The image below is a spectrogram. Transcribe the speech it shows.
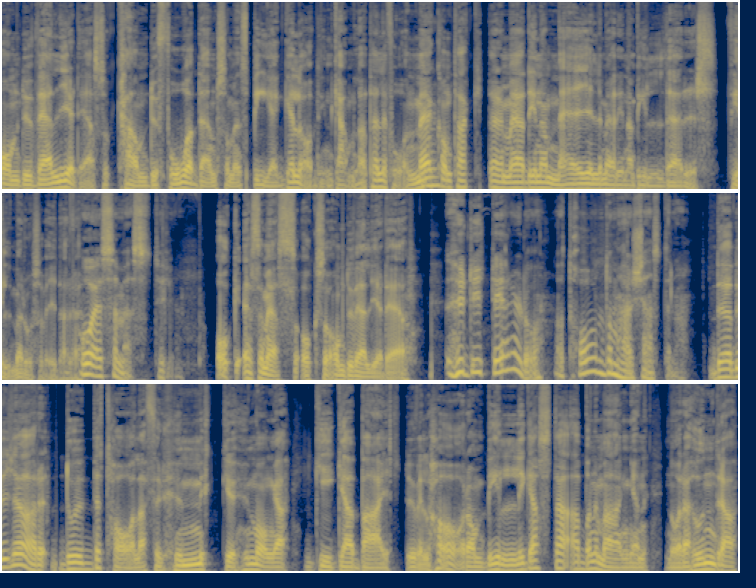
om du väljer det så kan du få den som en spegel av din gamla telefon med mm. kontakter, med dina mejl, med dina bilder, filmer och så vidare. Och sms tydligen. Och sms också om du väljer det. Hur dyrt är det då att ha de här tjänsterna? Det du gör, du betalar för hur mycket, hur många gigabyte du vill ha. Och de billigaste abonnemangen, några hundra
